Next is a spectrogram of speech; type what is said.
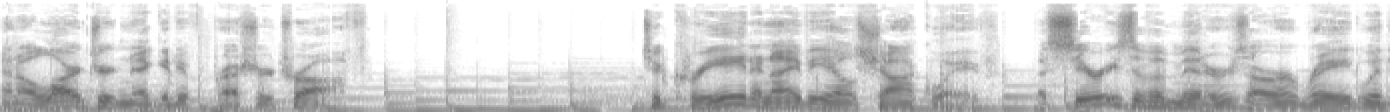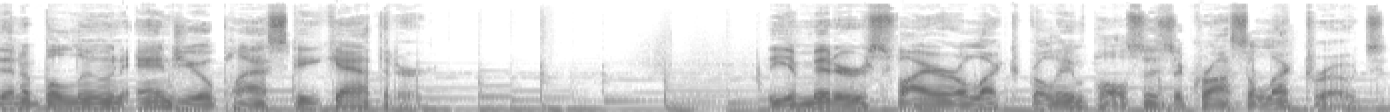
and a larger negative pressure trough. To create an IVL shockwave, a series of emitters are arrayed within a balloon angioplasty catheter. The emitters fire electrical impulses across electrodes,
